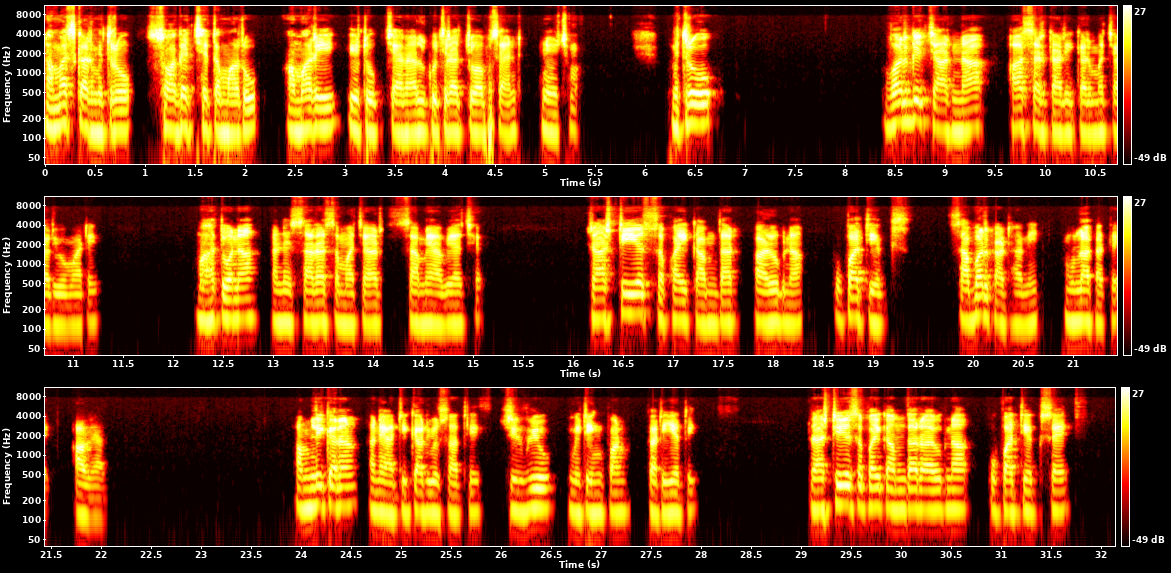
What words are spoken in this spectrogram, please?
નમસ્કાર મિત્રો, સ્વાગત છે તમારું અમારી YouTube channel Gujarat jobs and ન્યૂઝમાં મિત્રો, વર્ગ ચારના આ સરકારી કર્મચારીઓ માટે મહત્વના અને સારા સમાચાર સામે આવ્યા છે. રાષ્ટ્રીય સફાઈ કામદાર આયોગના ઉપાધ્યક્ષ સાબરકાંઠાની મુલાકાતે આવ્યા. અમલીકરણ અને અધિકારીઓ સાથે રિવ્યુ મીટિંગ પણ કરી હતી. રાષ્ટ્રીય સફાઈ કામદાર આયોગના ઉપાધ્યક્ષે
